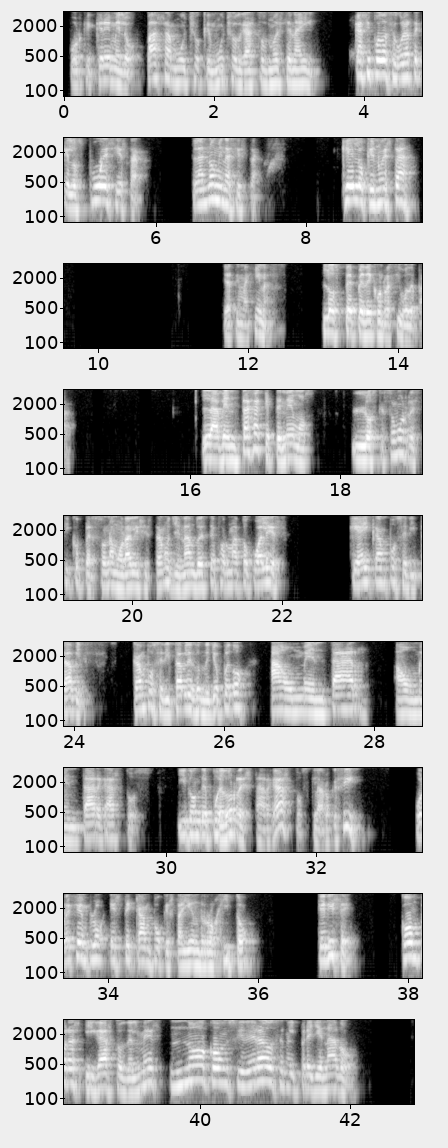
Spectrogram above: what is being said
Porque créemelo, pasa mucho que muchos gastos no estén ahí. Casi puedo asegurarte que los PUE sí están. La nómina sí está. ¿Qué es lo que no está? Ya te imaginas. Los PPD con recibo de pago. La ventaja que tenemos los que somos reciclo persona morales y estamos llenando este formato, ¿cuál es? Que hay campos editables. Campos editables donde yo puedo aumentar, aumentar gastos y donde puedo restar gastos, claro que sí. Por ejemplo, este campo que está ahí en rojito, que dice, compras y gastos del mes no considerados en el prellenado.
